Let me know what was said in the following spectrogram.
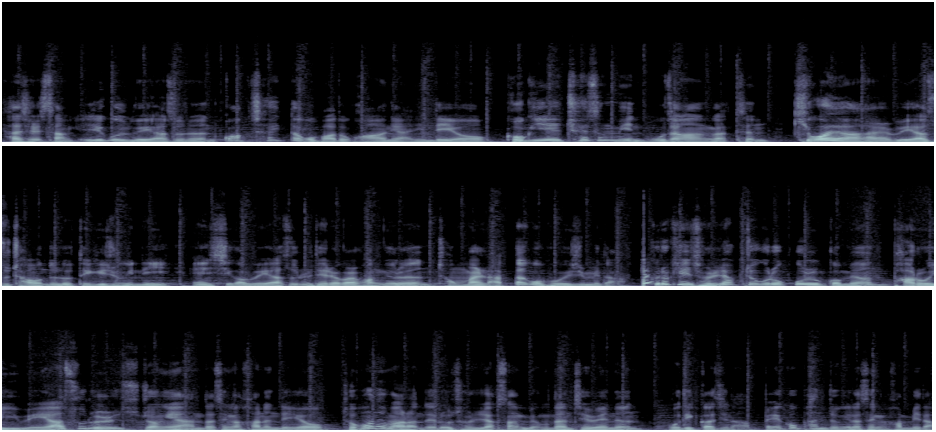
사실상 1군 외야수는 꽉 차 있다고 봐도 과언이 아닌데요. 거기에 최승민, 오장환 같은 키워야 할 외야 수 자원들도 대기 중이니 NC가 외야수를 데려갈 확률은 정말 낮다고 보여집니다. 그렇게 전략적으로 꼬을 거면 바로 이 외야수를 수정해야 한다 생각하는데요. 저번에 말한 대로 전략상 명단 제외는 어디까지나 백업 판정이라 생각합니다.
